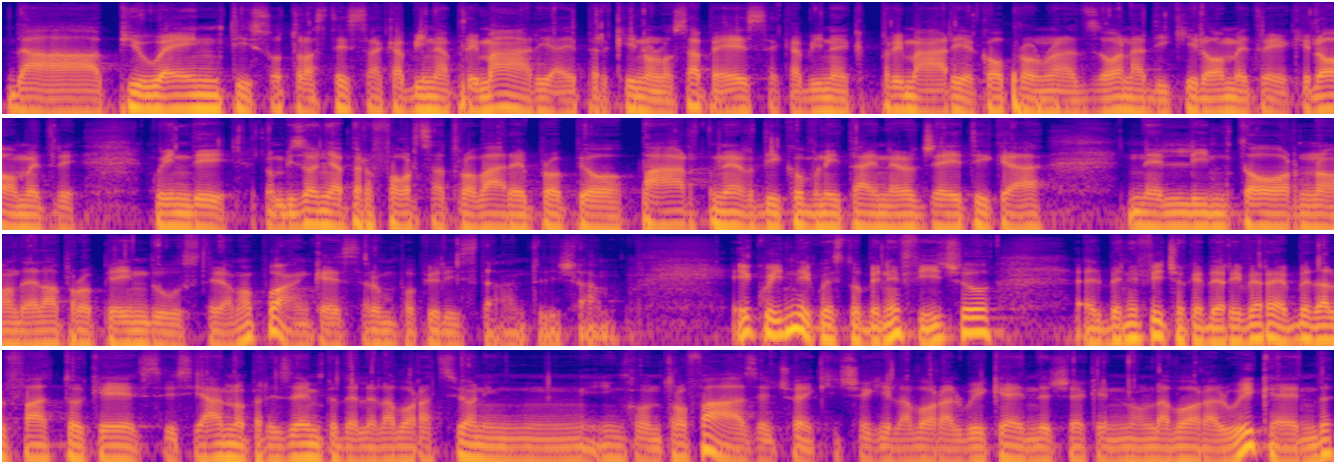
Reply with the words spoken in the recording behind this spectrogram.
da più enti sotto la stessa cabina primaria e per chi non lo sapesse, cabine primarie coprono una zona di chilometri e chilometri, quindi non bisogna per forza trovare il proprio partner di comunità energetica nell'intorno della propria industria, ma può anche essere un po' più distante, diciamo. E quindi questo beneficio è il beneficio che deriverebbe dal fatto che se si hanno per esempio delle lavorazioni in, in controfase, cioè chi c'è chi lavora al weekend e c'è chi non lavora al weekend,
